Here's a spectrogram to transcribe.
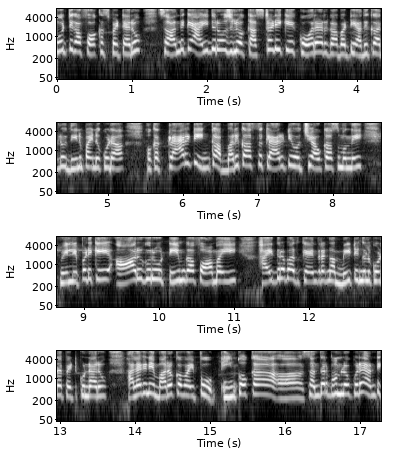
పూర్తిగా ఫోకస్ పెట్టారు. సో అందుకే ఐదు రోజులు కస్టడీకి కోరారు కాబట్టి అధికారులు దీనిపైన కూడా ఒక క్లారిటీ ఇంకా మరి కాస్త క్లారిటీ వచ్చే అవకాశం ఉంది. వీళ్ళు ఇప్పటికే ఆరుగురు టీమ్గా ఫామ్ అయ్యి హైదరాబాద్ కేంద్రంగా మీటింగులు కూడా పెట్టుకున్నారు. అలాగనే మరొక వైపు ఇంకొక సందర్భంలో కూడా అంటే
